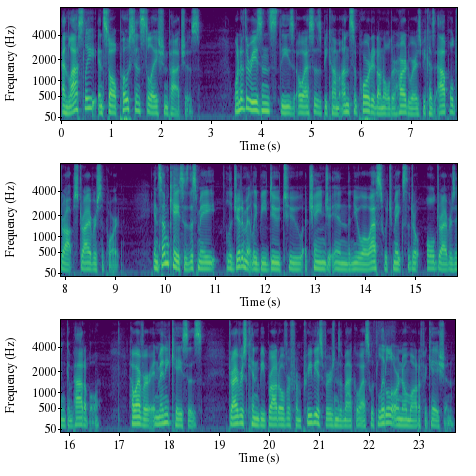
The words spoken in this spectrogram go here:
And lastly, install post-installation patches. One of the reasons these OSs become unsupported on older hardware is because Apple drops driver support. In some cases, this may legitimately be due to a change in the new OS which makes the old drivers incompatible. However, in many cases, drivers can be brought over from previous versions of macOS with little or no modification.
